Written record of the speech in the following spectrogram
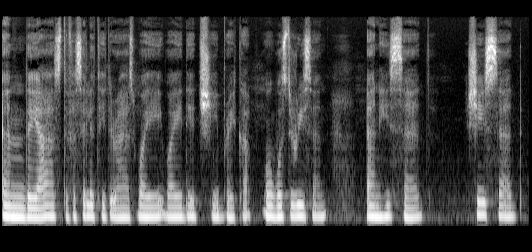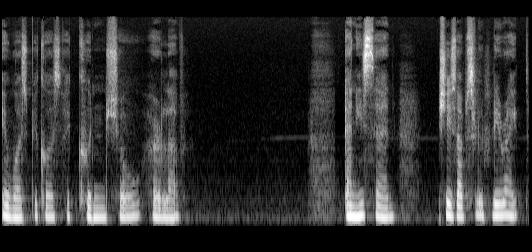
and they asked the facilitator asked why why did she break up? What was the reason? And he said, she said it was because I couldn't show her love. And he said, she's absolutely right.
